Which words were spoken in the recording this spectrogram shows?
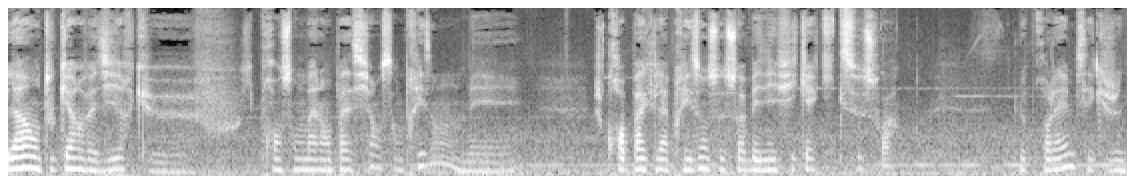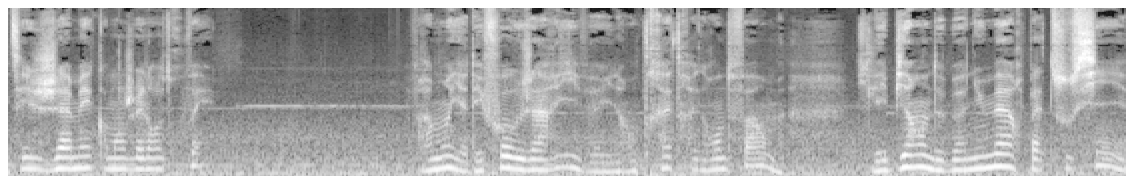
Là, en tout cas, on va dire que il prend son mal en patience en prison, mais je crois pas que la prison ce soit bénéfique à qui que ce soit. Le problème, c'est que je ne sais jamais comment je vais le retrouver. Vraiment, il y a des fois où j'arrive, il est en très très grande forme. Il est bien, de bonne humeur, pas de soucis.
